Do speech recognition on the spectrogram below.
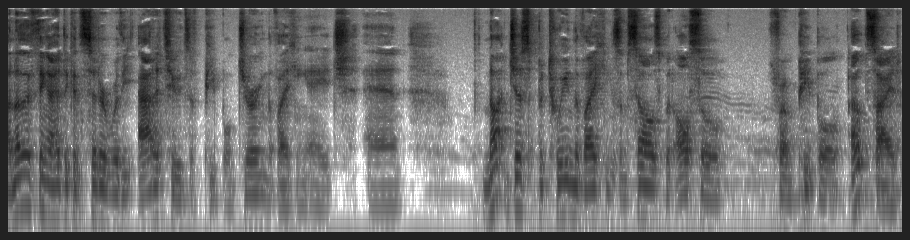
Another thing I had to consider were the attitudes of people during the Viking Age, and not just between the Vikings themselves, but also from people outside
